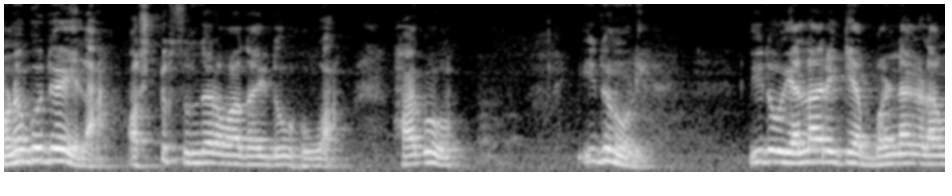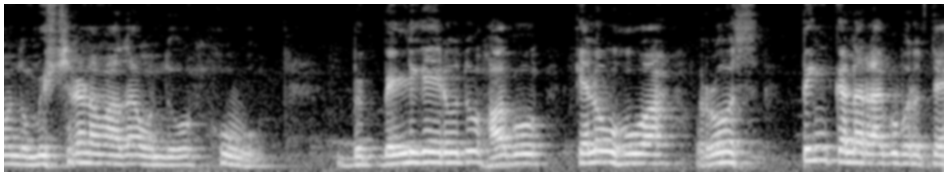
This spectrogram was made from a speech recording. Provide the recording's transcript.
ಒಣಗೋದೇ ಇಲ್ಲ. ಅಷ್ಟು ಸುಂದರವಾದ ಇದು ಹೂವು. ಹಾಗೂ ಇದು ನೋಡಿ, ಇದು ಎಲ್ಲ ರೀತಿಯ ಬಣ್ಣಗಳ ಒಂದು ಮಿಶ್ರಣವಾದ ಒಂದು ಹೂವು. ಬೆಳ್ಳಿಗೆ ಇರುವುದು ಹಾಗೂ ಕೆಲವು ಹೂವು ರೋಸ್ ಪಿಂಕ್ ಕಲರ್ ಆಗೂ ಬರುತ್ತೆ,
